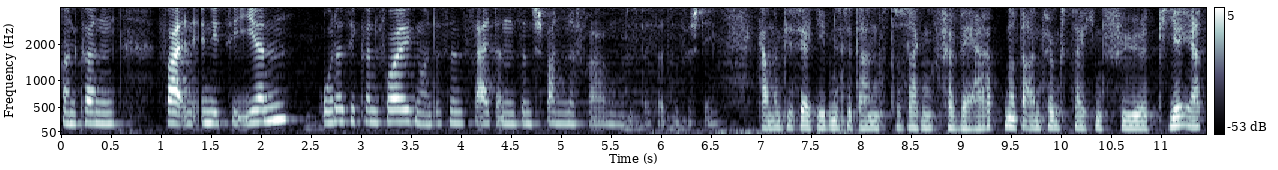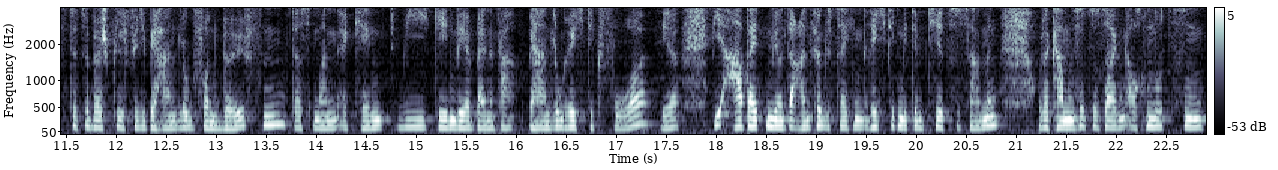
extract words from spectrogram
und können Verhalten initiieren oder sie können folgen. Und das sind halt dann sind spannende Fragen, um das besser zu verstehen. Kann man diese Ergebnisse dann sozusagen verwerten, unter Anführungszeichen, für Tierärzte, zum Beispiel für die Behandlung von Wölfen, dass man erkennt, wie gehen wir bei einer Behandlung richtig vor? Ja? Wie arbeiten wir unter Anführungszeichen richtig mit dem Tier zusammen? Oder kann man sozusagen auch nutzen,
